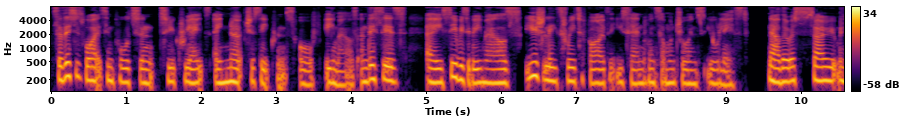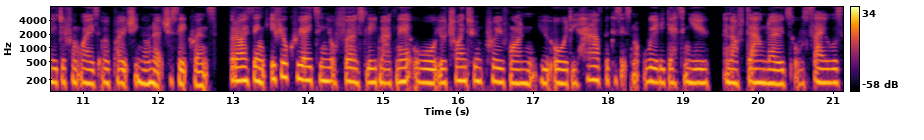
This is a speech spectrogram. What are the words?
So, this is why it's important to create a nurture sequence of emails. And this is a series of emails, usually three to five, that you send when someone joins your list. Now, there are so many different ways of approaching your nurture sequence, but I think if you're creating your first lead magnet or you're trying to improve one you already have because it's not really getting you enough downloads or sales,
